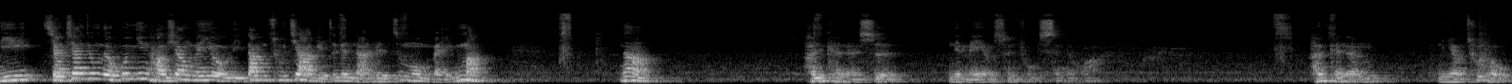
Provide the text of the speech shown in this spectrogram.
你想象中的婚姻好像没有你当初嫁给这个男人这么美满，那很可能是你没有顺服神的话，很可能你要出头，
